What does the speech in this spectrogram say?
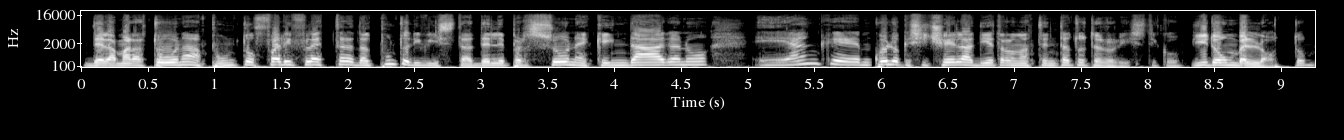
della maratona, appunto, fa riflettere dal punto di vista delle persone che indagano e anche quello che si cela dietro a un attentato terroristico. Gli do un bellotto.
